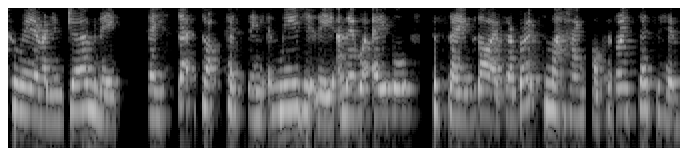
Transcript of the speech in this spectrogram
Korea and in Germany, they stepped up testing immediately and they were able to save lives. I wrote to Matt Hancock and I said to him,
